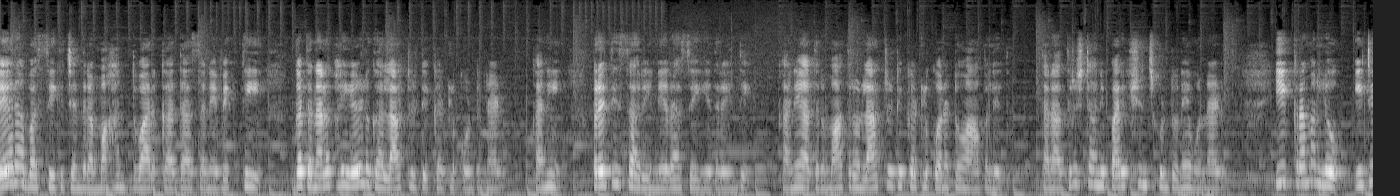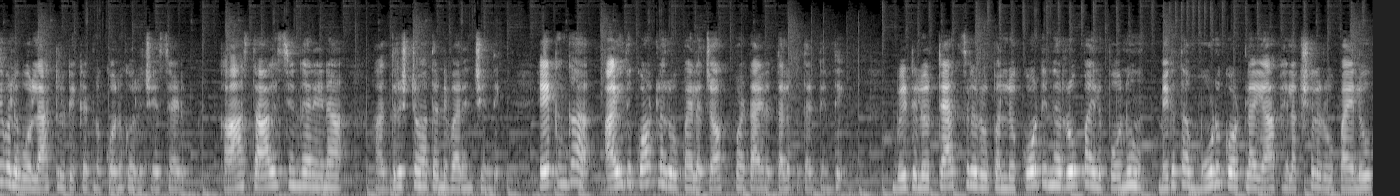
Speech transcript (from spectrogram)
డేరా బస్సీకి చెందిన మహంత్ ద్వారకా దాస్ అనే వ్యక్తి గత నలభై ఏళ్ళుగా లాటరీ టికెట్లు కొంటున్నాడు. కానీ ప్రతిసారి నిరాశే ఎదురైంది. కానీ అతను మాత్రం లాటరీ టికెట్లు కొనటం ఆపలేదు. తన అదృష్టాన్ని పరీక్షించుకుంటూనే ఉన్నాడు. ఈ క్రమంలో ఇటీవల ఓ లాటరీ టికెట్ను కొనుగోలు చేశాడు. కాస్త ఆలస్యంగానైనా అదృష్టం అతన్ని వరించింది. ఏకంగా ఐదు కోట్ల రూపాయల జాక్పాట్ ఆయన తలుపు తట్టింది. వీటిలో ట్యాక్సుల రూపంలో కోటిన్నర రూపాయలు పోను మిగతా మూడు కోట్ల యాభై లక్షల రూపాయలు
